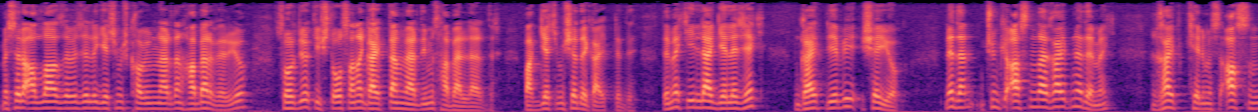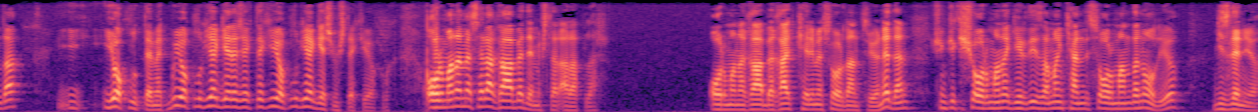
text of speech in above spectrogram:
Mesela Allah Azze ve Celle geçmiş kavimlerden haber veriyor. Sonra diyor ki işte o sana gaybten verdiğimiz haberlerdir. Bak geçmişe de gayb dedi. Demek ki illa gelecek gayb diye bir şey yok. Neden? Çünkü aslında gayb ne demek? Gayb kelimesi aslında yokluk demek. Bu yokluk ya gelecekteki yokluk ya geçmişteki yokluk. Ormana mesela gabe demişler Araplar. Ormana gabe, gayb kelimesi oradan türüyor. Neden? Çünkü kişi ormana girdiği zaman kendisi ormanda ne oluyor? Gizleniyor.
